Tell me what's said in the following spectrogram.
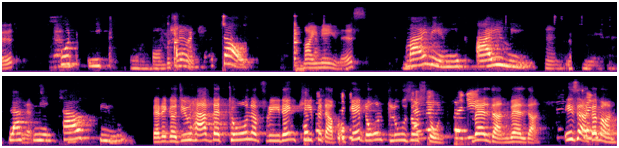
it put it on on the on shelf. the shelf. My name is. My name is Ivy. Hmm. let me Let me help you. Very good. You have that tone of reading. Keep it up. Okay. Don't lose those tone. Well done. Well done. Isa, come on.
